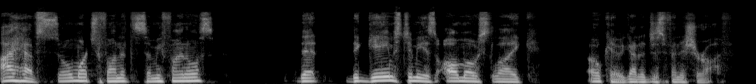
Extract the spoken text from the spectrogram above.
I have so much fun at the semifinals that the games to me is almost like, okay, we got to just finish her off.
